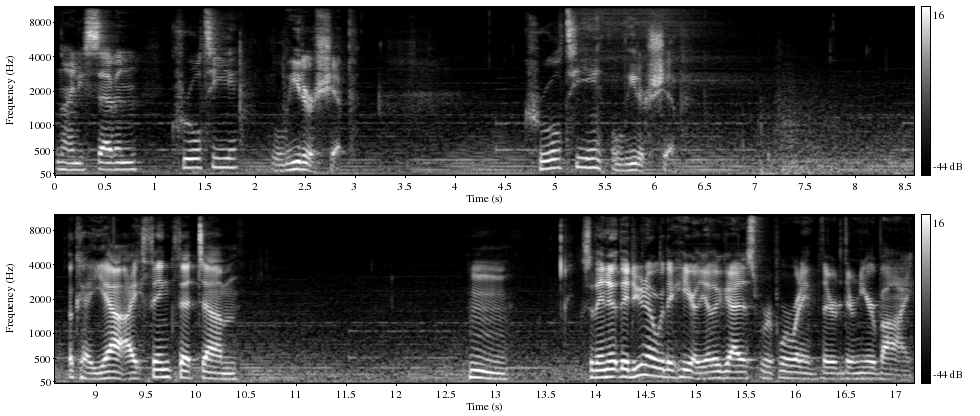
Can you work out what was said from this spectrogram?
97. Cruelty, leadership. Cruelty, leadership. Okay, yeah, I think that. Um, hmm. So they know they do know where they're here. The other guys were reporting they're they're nearby.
